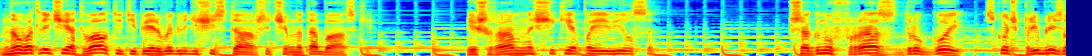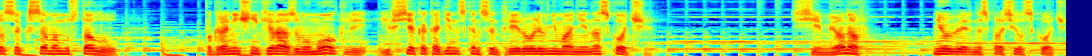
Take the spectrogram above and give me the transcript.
но в отличие от Валти теперь выглядящий старше, чем на Табаске. И шрам на щеке появился. Шагнув раз, другой, скотч приблизился к самому столу. Пограничники разом умолкли, и все как один сконцентрировали внимание на скотче. «Семенов?» – неуверенно спросил скотч.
